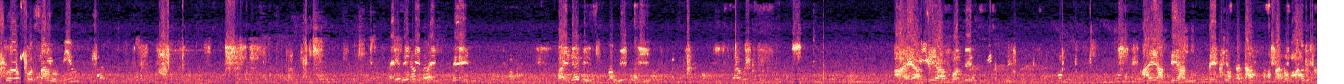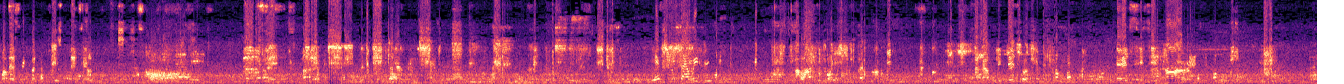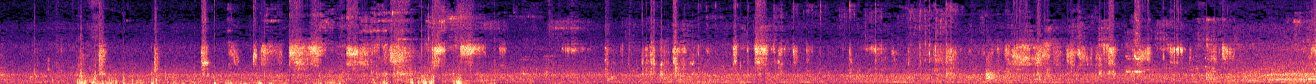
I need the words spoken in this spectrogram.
cool for some of you. My name is my name. My name is Mawiti. I am here for this. I am here with Mr. Dan Omari for the second assistant. Yes, Mr. Whitney? I want to complete an application LCCR What are you saying? something for company.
